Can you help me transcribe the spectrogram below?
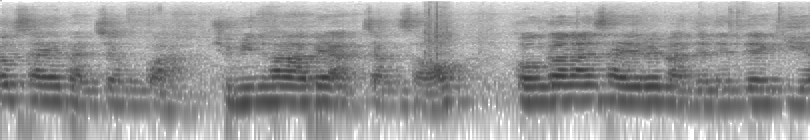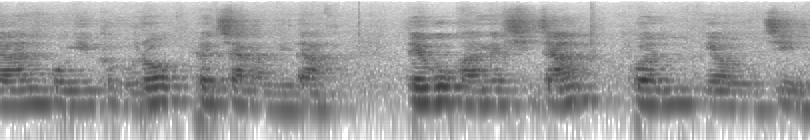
지역사회 발전과 주민화합에 앞장서 건강한 사회를 만드는 데 기여한 크므로 표창합니다. 대구광역시장 권영진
